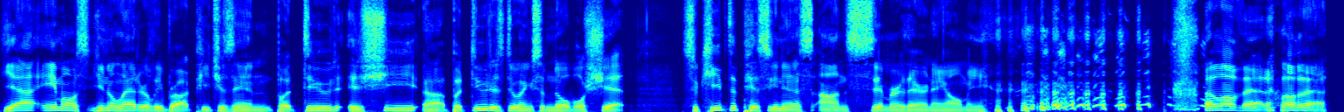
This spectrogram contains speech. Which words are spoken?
Yeah, Amos unilaterally brought Peaches in, but dude is she? Uh, but dude is doing some noble shit. So keep the pissiness on simmer there, Naomi. I love that. I love that.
